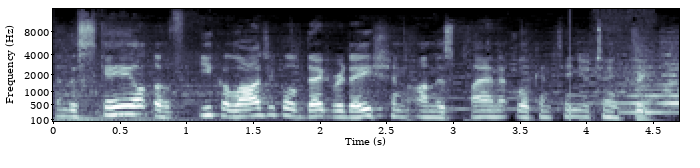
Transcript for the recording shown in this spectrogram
and the scale of ecological degradation on this planet will continue to increase.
